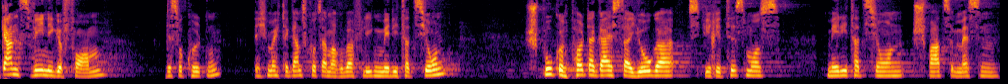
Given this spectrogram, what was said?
ganz wenige Formen des Okkulten. Ich möchte ganz kurz einmal rüberfliegen. Meditation, Spuk- und Poltergeister, Yoga, Spiritismus, Meditation, schwarze Messen,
